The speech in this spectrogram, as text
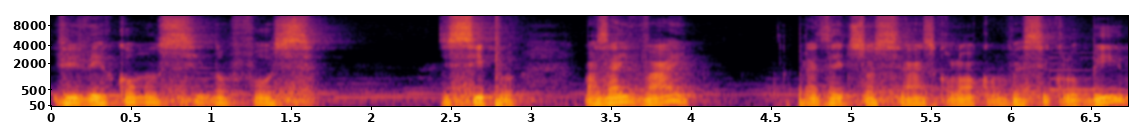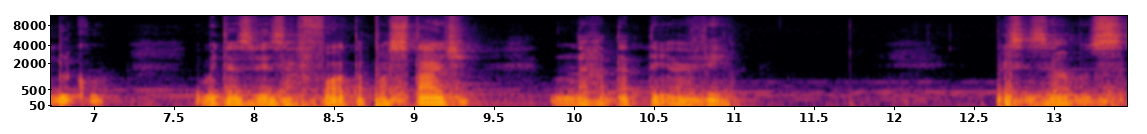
viver como se não fosse discípulo. Mas aí vai para as redes sociais, coloca um versículo bíblico, e muitas vezes a foto, a postagem, nada tem a ver. Precisamos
